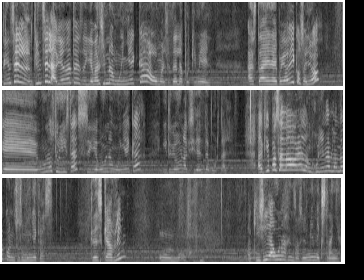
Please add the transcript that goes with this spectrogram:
Piensen la vida antes de llevarse una muñeca o maltratarla, porque miren, hasta en el periódico salió que unos turistas se llevaron una muñeca y tuvieron un accidente mortal. Aquí pasaba ahora don Julián hablando con sus muñecas. ¿Crees que hablen? ¿O no? Aquí sí da una sensación bien extraña.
